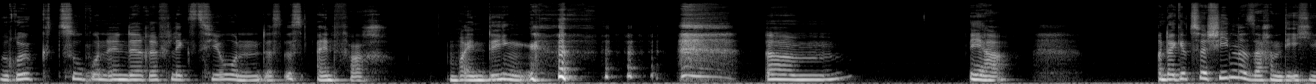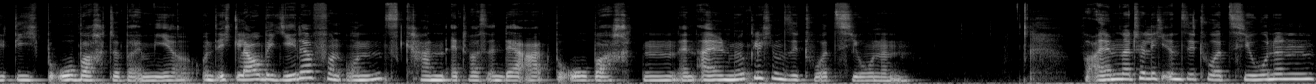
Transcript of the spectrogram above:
Rückzug und in der Reflexion. Das ist einfach mein Ding. ähm, ja, und da gibt es verschiedene Sachen, die ich, die ich beobachte bei mir. Und ich glaube, jeder von uns kann etwas in der Art beobachten, in allen möglichen Situationen. Vor allem natürlich in Situationen,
